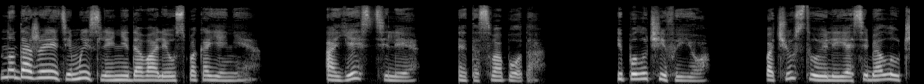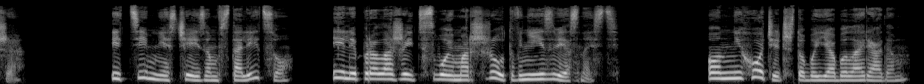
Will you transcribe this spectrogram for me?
Но даже эти мысли не давали успокоения. А есть ли это свобода? И получив ее, почувствую ли я себя лучше? Идти мне с Чейзом в столицу или проложить свой маршрут в неизвестность? Он не хочет, чтобы я была рядом.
